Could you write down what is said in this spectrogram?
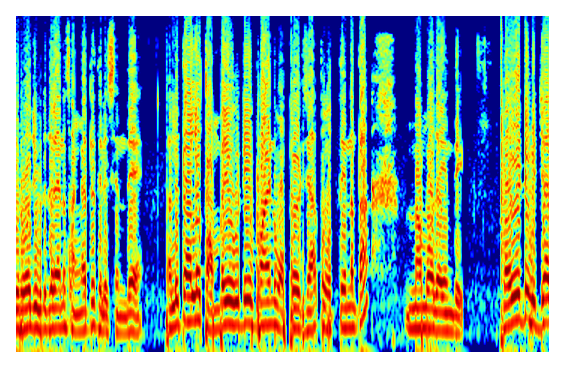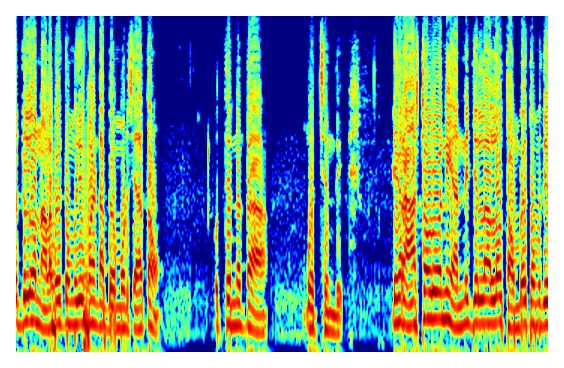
ఈ రోజు విడుదలైన సంగతి తెలిసిందే. ఫలితాల్లో తొంభై ఒకటి పాయింట్ ముప్పై ఒకటి శాతం ఉత్తీర్ణత నమోదైంది. ప్రైవేటు విద్యార్థుల్లో నలభై తొమ్మిది పాయింట్ డెబ్బై మూడు శాతం ఉత్తీర్ణత వచ్చింది. ఇక రాష్ట్రంలోని అన్ని జిల్లాల్లో తొంభై తొమ్మిది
